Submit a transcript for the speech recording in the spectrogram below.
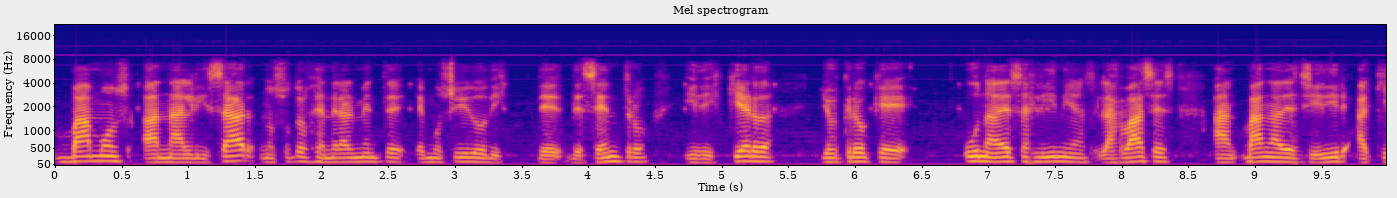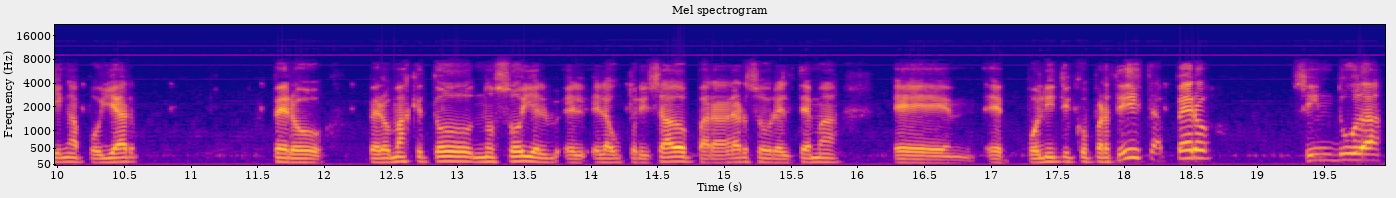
vamos a analizar, nosotros generalmente hemos sido de, centro y de izquierda. Yo creo que una de esas líneas, las bases van a decidir a quién apoyar, pero pero más que todo no soy el, autorizado para hablar sobre el tema eh, eh, político partidista, pero sin duda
